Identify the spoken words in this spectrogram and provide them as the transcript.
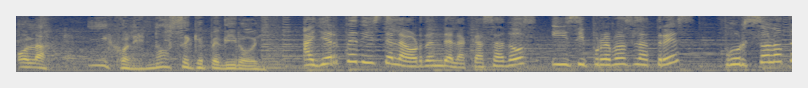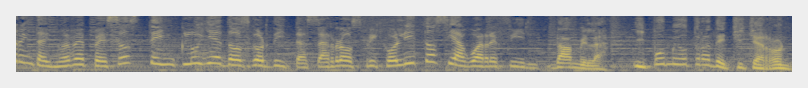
Hola. Híjole, no sé qué pedir hoy. Ayer pediste la orden de la casa 2 y si pruebas la 3, por solo 39 pesos te incluye dos gorditas, arroz, frijolitos y agua refil. Dámela y ponme otra de chicharrón.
